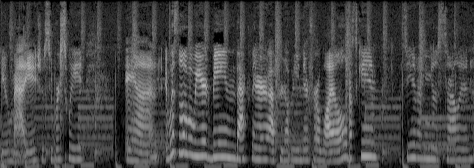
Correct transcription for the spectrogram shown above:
you, Maddie. She was super sweet and it was a little weird being back there after not being there for a while. Asking, seeing if I can get a salad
